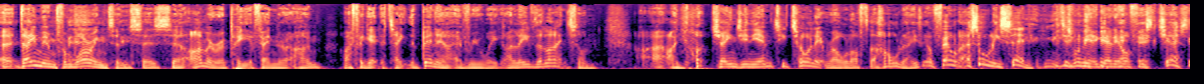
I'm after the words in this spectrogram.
Uh, Damien from Warrington says, uh, I'm a repeat offender at home. I forget to take the bin out every week. I leave the lights on. I, I'm not changing the empty toilet roll off the. He felt that's all he said. He just wanted to get it off his chest.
